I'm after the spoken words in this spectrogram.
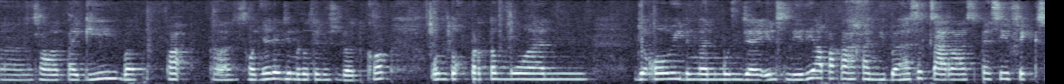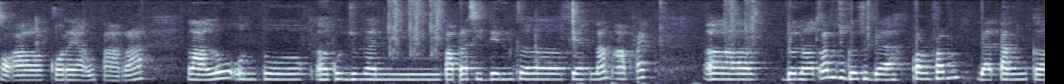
Uh, selamat pagi Bapak, uh, soalnya dari menurutimus.com untuk pertemuan Jokowi dengan Moon Jae-in sendiri apakah akan dibahas secara spesifik soal Korea Utara? Lalu untuk uh, kunjungan Pak Presiden ke Vietnam APEC uh, Donald Trump juga sudah confirm datang ke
